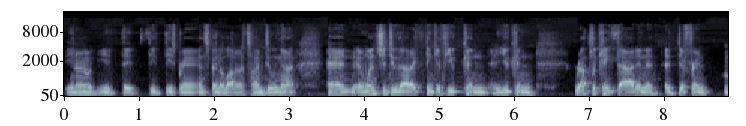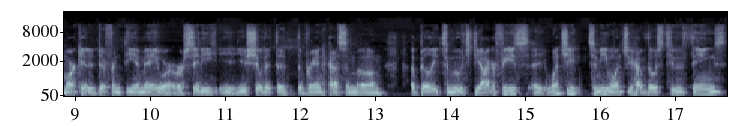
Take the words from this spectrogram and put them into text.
you know, you, they, these brands spend a lot of time doing that, and and once you do that, I think if you can you can replicate that in a, a different market, a different DMA or, or city, you, show that the the brand has some um, ability to move geographies. Uh, once you, to me, once you have those two things,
